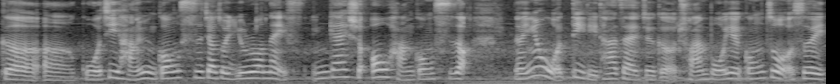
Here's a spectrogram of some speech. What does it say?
个呃国际航运公司叫做 Euronav，应该是欧航公司哦。那因为我弟弟他在这个船舶业工作，所以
